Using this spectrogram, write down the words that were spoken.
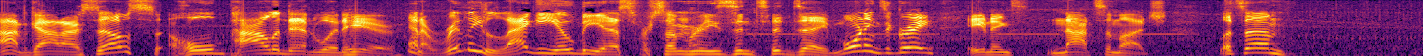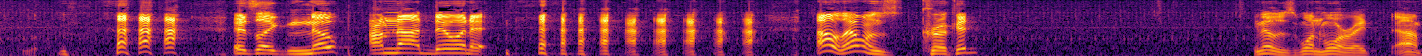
I've got ourselves a whole pile of deadwood here and a really laggy OBS for some reason today. Mornings are great, evenings not so much. Let's um It's like nope, I'm not doing it. oh, that one's crooked. You know there's one more right uh,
